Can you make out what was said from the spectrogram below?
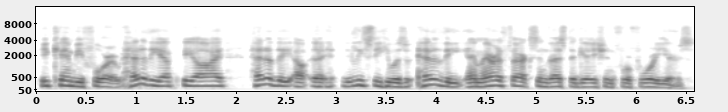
He came before head of the FBI, head of the, uh, at least he was head of the anthrax investigation for four years.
